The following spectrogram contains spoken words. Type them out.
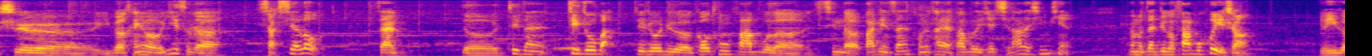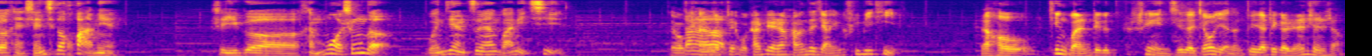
是一个很有意思的小泄露，在呃这段这周吧，这周这个高通发布了新的八 Gen 三，同时它也发布了一些其他的芯片。那么在这个发布会上，有一个很神奇的画面，是一个很陌生的文件资源管理器。对，我看到这，我看这人好像在讲一个 PPT，然后尽管这个摄影机的焦点呢对在这个人身上，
